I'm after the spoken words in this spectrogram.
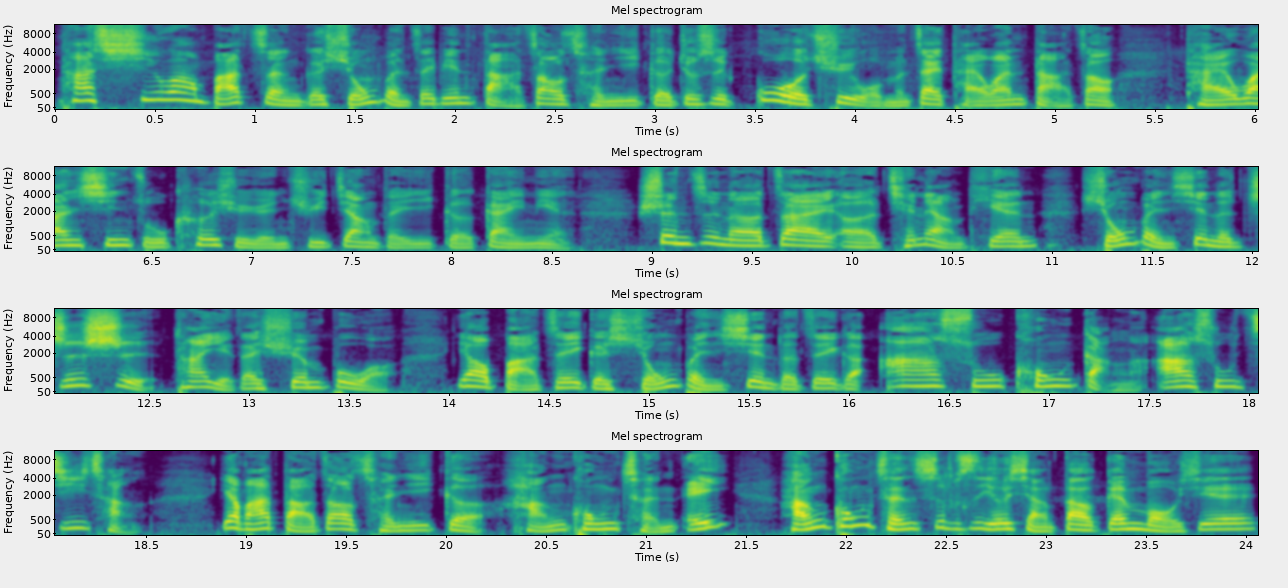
他希望把整个熊本这边打造成一个，就是过去我们在台湾打造。台湾新竹科学园区这样的一个概念，甚至呢，在呃前两天，熊本县的知事他也在宣布哦，要把这个熊本县的这个阿苏空港啊、阿苏机场，要把它打造成一个航空城。诶，航空城是不是有想到跟某些？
